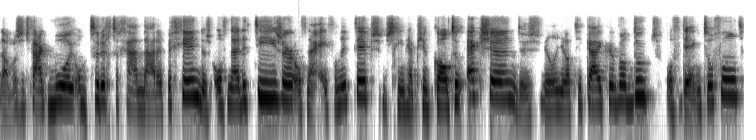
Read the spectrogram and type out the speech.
dan is het vaak mooi om terug te gaan naar het begin. Dus of naar de teaser of naar een van de tips. Misschien heb je een call to action. Dus wil je dat die kijker wat doet of denkt of voelt.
